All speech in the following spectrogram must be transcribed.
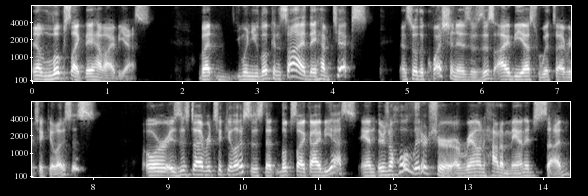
And it looks like they have IBS. But when you look inside, they have ticks. And so the question is is this IBS with diverticulosis? Or is this diverticulosis that looks like IBS? And there's a whole literature around how to manage SUDD.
